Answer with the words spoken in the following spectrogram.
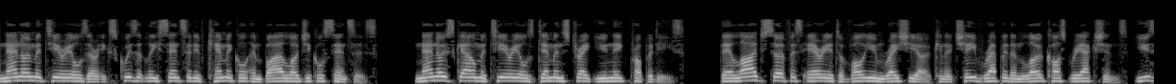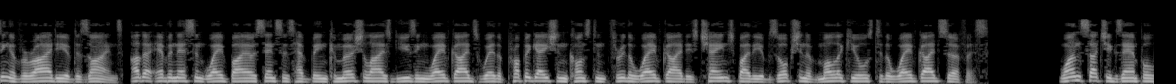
Nanomaterials are exquisitely sensitive chemical and biological sensors. Nanoscale materials demonstrate unique properties. Their large surface area to volume ratio can achieve rapid and low-cost reactions, using a variety of designs. Other evanescent wave biosensors have been commercialized using waveguides where the propagation constant through the waveguide is changed by the absorption of molecules to the waveguide surface. One such example,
